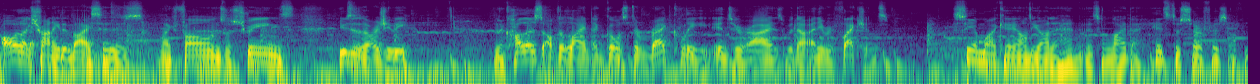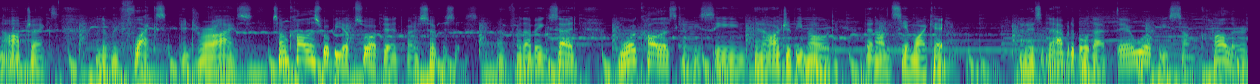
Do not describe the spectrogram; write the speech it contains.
All electronic devices, like phones or screens, uses RGB. And the colors of the light that goes directly into your eyes without any reflections. CMYK on the other hand is a light that hits the surface of an object and then reflects into our eyes. Some colors will be absorbed by the surfaces, and for that being said, more colors can be seen in RGB mode than on CMYK. And it's inevitable that there will be some color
